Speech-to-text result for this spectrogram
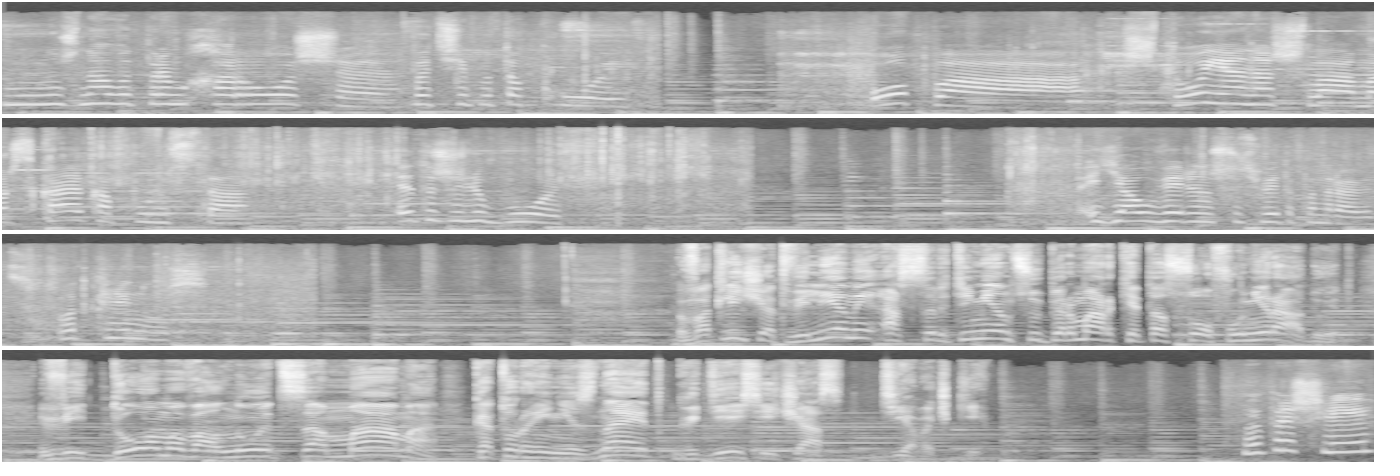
Ну, нужна вот прям хорошая, по типу такой. Опа! Что я нашла? Морская капуста. Это же любовь. Я уверена, что тебе это понравится. Вот клянусь. В отличие от Велены, ассортимент супермаркета Софу не радует. Ведь дома волнуется мама, которая не знает, где сейчас девочки. Мы пришли.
